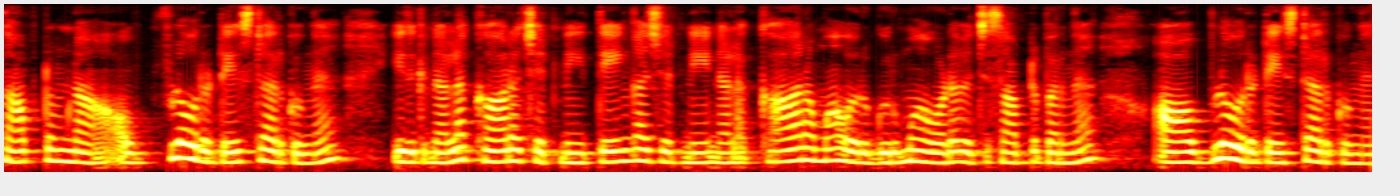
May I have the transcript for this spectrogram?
சாப்பிட்டோம்னா அவ்வளோ ஒரு டேஸ்ட்டாக இருக்குங்க. இதுக்கு நல்லா கார சட்னி தேங்காய் சட்னி நல்லா காரமாக ஒரு குருமாவோட வச்சு சாப்பிட்டு பாருங்கள் அவ்வளோ ஒரு டேஸ்ட்டாக இருக்குங்க.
